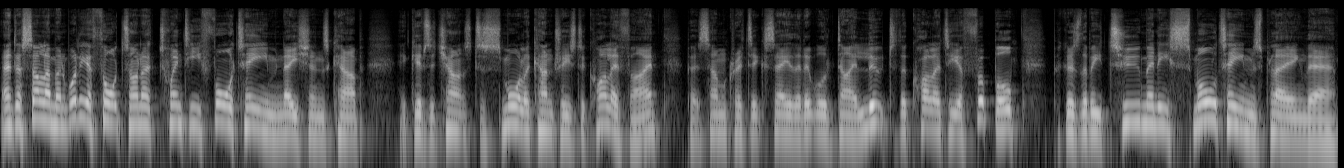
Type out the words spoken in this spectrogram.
And uh, Solomon, what are your thoughts on a 24 team Nations Cup? It gives a chance to smaller countries to qualify, but some critics say that it will dilute the quality of football because there'll be too many small teams playing there.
